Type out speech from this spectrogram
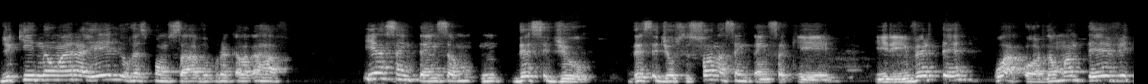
de que não era ele o responsável por aquela garrafa. E a sentença hum, decidiu, decidiu-se só na sentença que iria inverter, o acórdão manteve,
